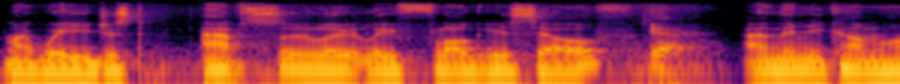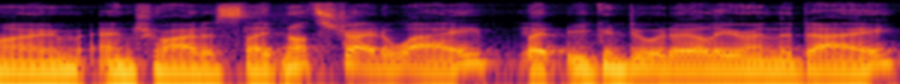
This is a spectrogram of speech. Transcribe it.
like where you just absolutely flog yourself, Yeah. And then you come home and try to sleep, not straight away, but you can do it earlier in the day,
